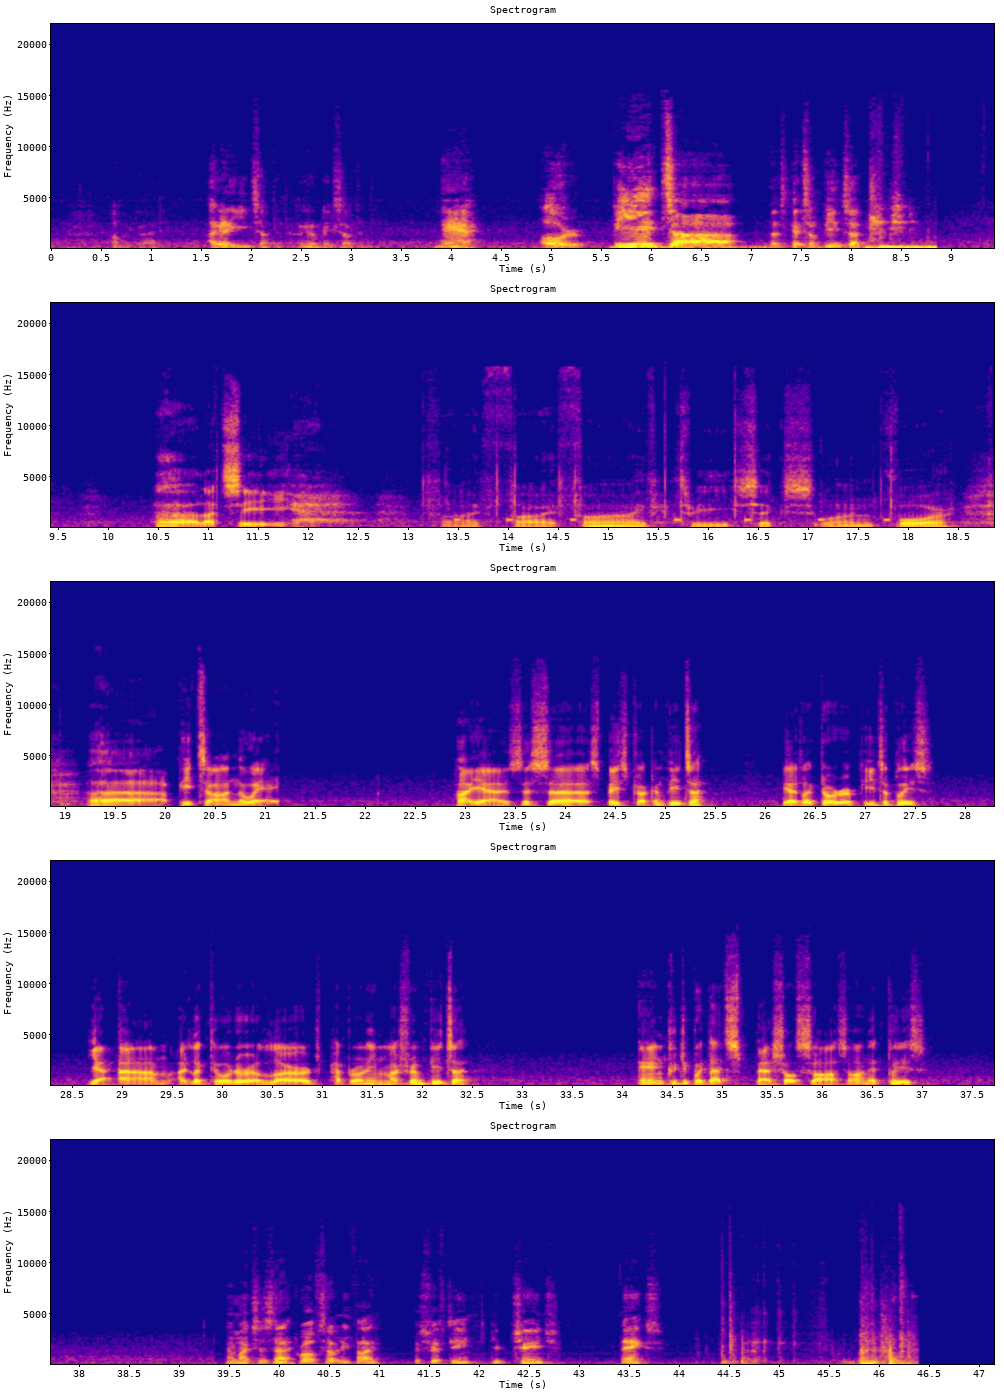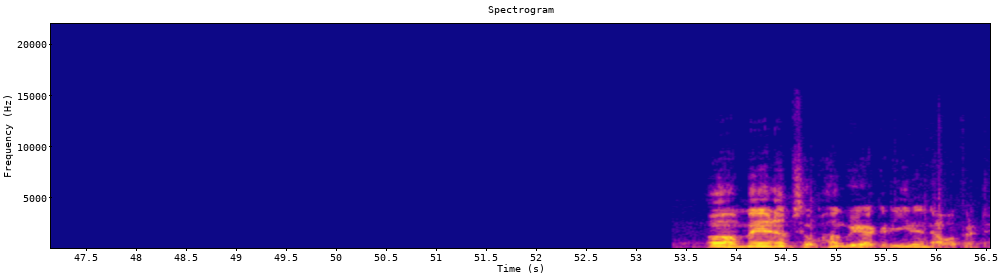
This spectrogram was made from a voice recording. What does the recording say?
Oh my god. I gotta eat something. I gotta make something. Nah. I'll order pizza! Let's get some pizza. Uh, let's see. Five, five, five, three, six, one, four. Ah, pizza on the way. Hi, yeah, is this uh, Space Truck and Pizza? Yeah, I'd like to order a pizza, please. Yeah, um, I'd like to order a large pepperoni and mushroom pizza. And could you put that special sauce on it, please? How much is that? Twelve seventy-five. Here's fifteen. Give change. Thanks. Oh man, I'm so hungry I could eat an elephant.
